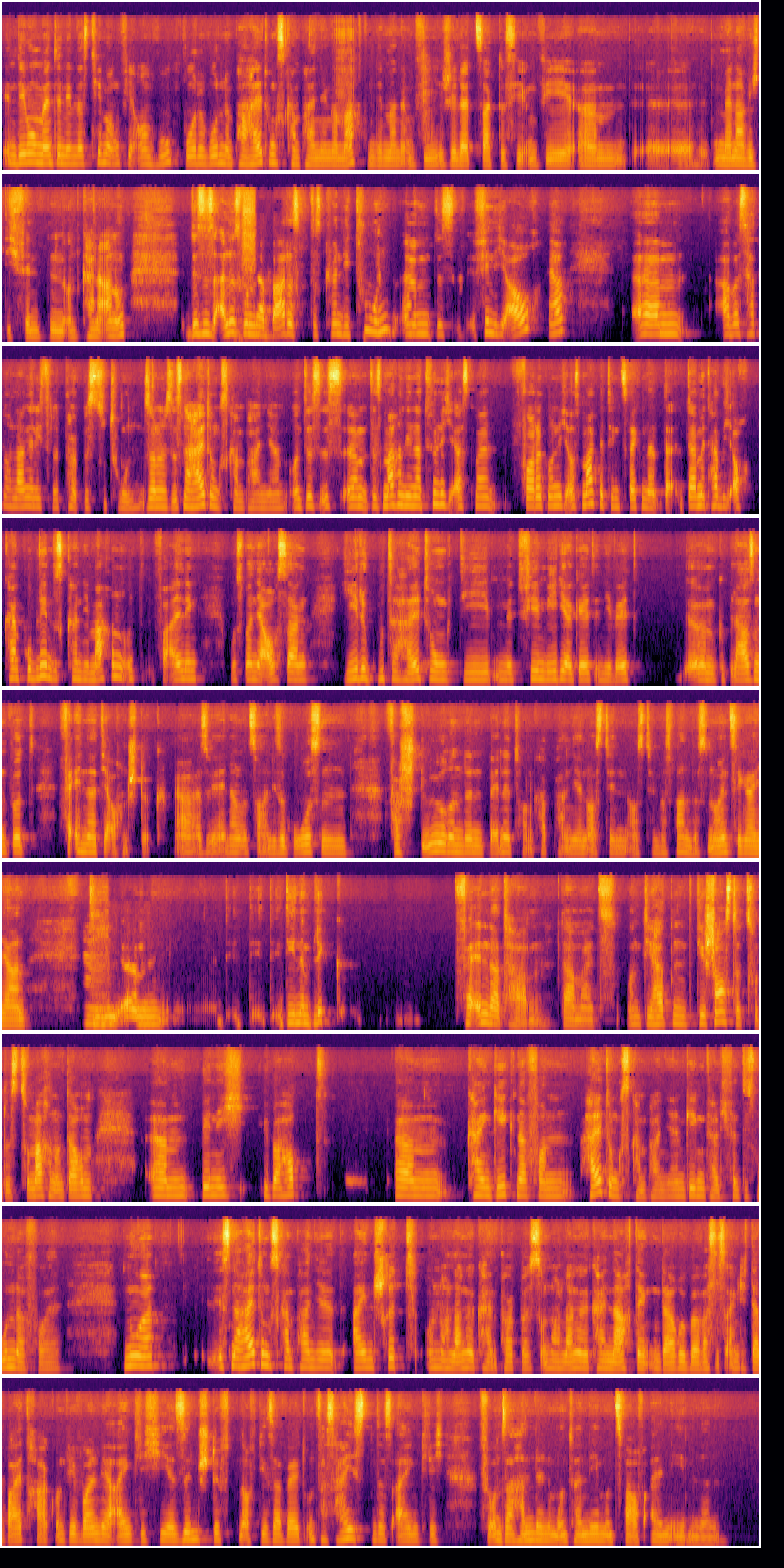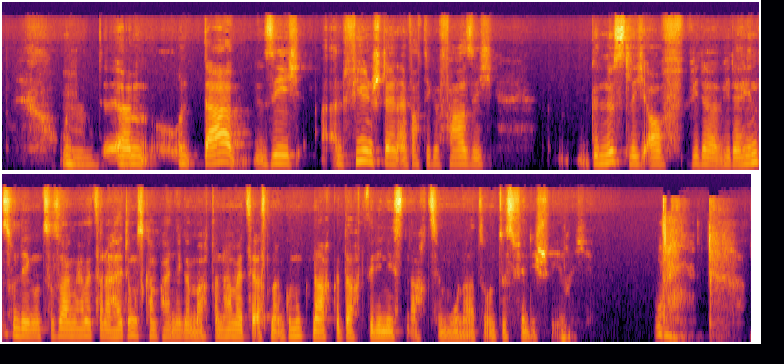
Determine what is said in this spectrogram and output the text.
in dem Moment, in dem das Thema irgendwie en vogue wurde, wurden ein paar Haltungskampagnen gemacht, in denen man irgendwie Gillette sagt, dass sie irgendwie ähm, äh, Männer wichtig finden und keine Ahnung. Das ist alles wunderbar, das, das können die tun. Ähm, das finde ich auch, ja. Ähm, aber es hat noch lange nichts mit Purpose zu tun, sondern es ist eine Haltungskampagne. Und das ist, ähm, das machen die natürlich erstmal vordergründig aus Marketingzwecken. Da, damit habe ich auch kein Problem. Das können die machen. Und vor allen Dingen muss man ja auch sagen, jede gute Haltung, die mit viel Mediageld in die Welt ähm, geblasen wird, verändert ja auch ein Stück. Ja, also wir erinnern uns noch an diese großen, verstörenden Benetton-Kampagnen aus den, aus den, was waren das, 90er Jahren, die, mhm. ähm, die, die einen Blick verändert haben damals. Und die hatten die Chance dazu, das zu machen. Und darum ähm, bin ich überhaupt ähm, kein Gegner von Haltungskampagnen. Im Gegenteil, ich finde es wundervoll. Nur ist eine Haltungskampagne ein Schritt und noch lange kein Purpose und noch lange kein Nachdenken darüber, was ist eigentlich der Beitrag und wie wollen wir eigentlich hier Sinn stiften auf dieser Welt und was heißt denn das eigentlich für unser Handeln im Unternehmen und zwar auf allen Ebenen. Und, mhm. ähm, und da sehe ich an vielen Stellen einfach die Gefahr, sich genüsslich auf wieder, wieder hinzulegen und zu sagen, wir haben jetzt eine Haltungskampagne gemacht, dann haben wir jetzt erstmal genug nachgedacht für die nächsten 18 Monate und das finde ich schwierig.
